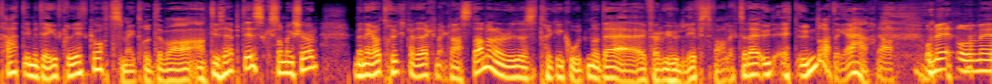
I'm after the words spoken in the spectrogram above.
tatt i mitt eget kredittkort, som jeg trodde var antiseptisk, som meg sjøl. Men jeg har trykt på de der knastene når du trykker koden, og det er ifølge hun livsfarlig. Så det er et under at jeg er her. Ja. Og, vi, og vi,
